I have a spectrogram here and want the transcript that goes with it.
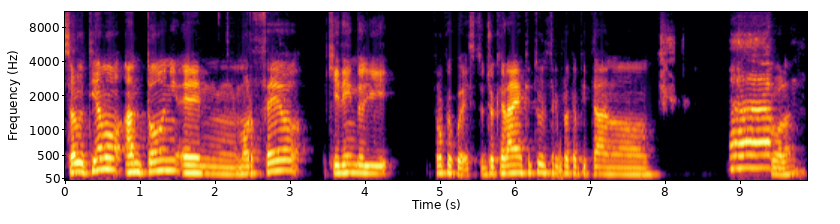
Salutiamo Antonio e mm, Morfeo chiedendogli proprio questo. Giocherai anche tu il triplo capitano? Uh,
